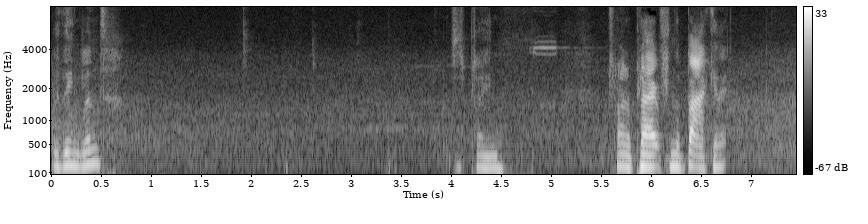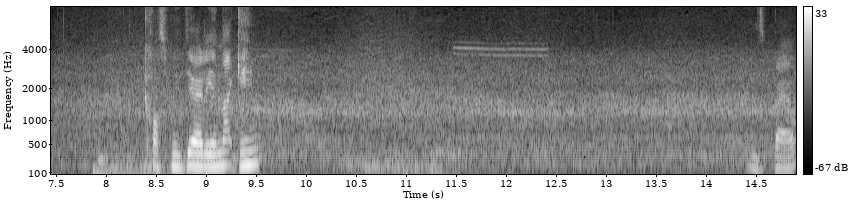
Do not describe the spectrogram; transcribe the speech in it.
with England. Just playing Trying to play out from the back and it cost me dearly in that game. He's about.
